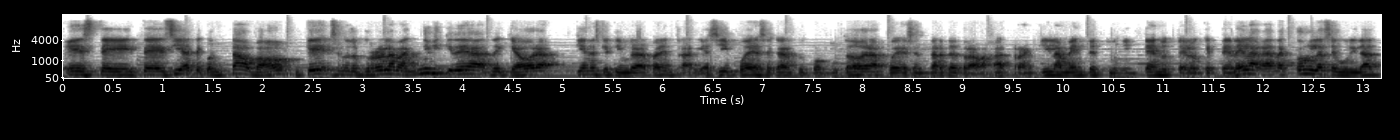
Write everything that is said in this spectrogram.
Este, te decía, te contaba que se nos ocurrió la magnífica idea de que ahora tienes que timbrar para entrar y así puedes sacar tu computadora, puedes sentarte a trabajar tranquilamente tu Nintendo, te lo que te dé la gana con la seguridad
